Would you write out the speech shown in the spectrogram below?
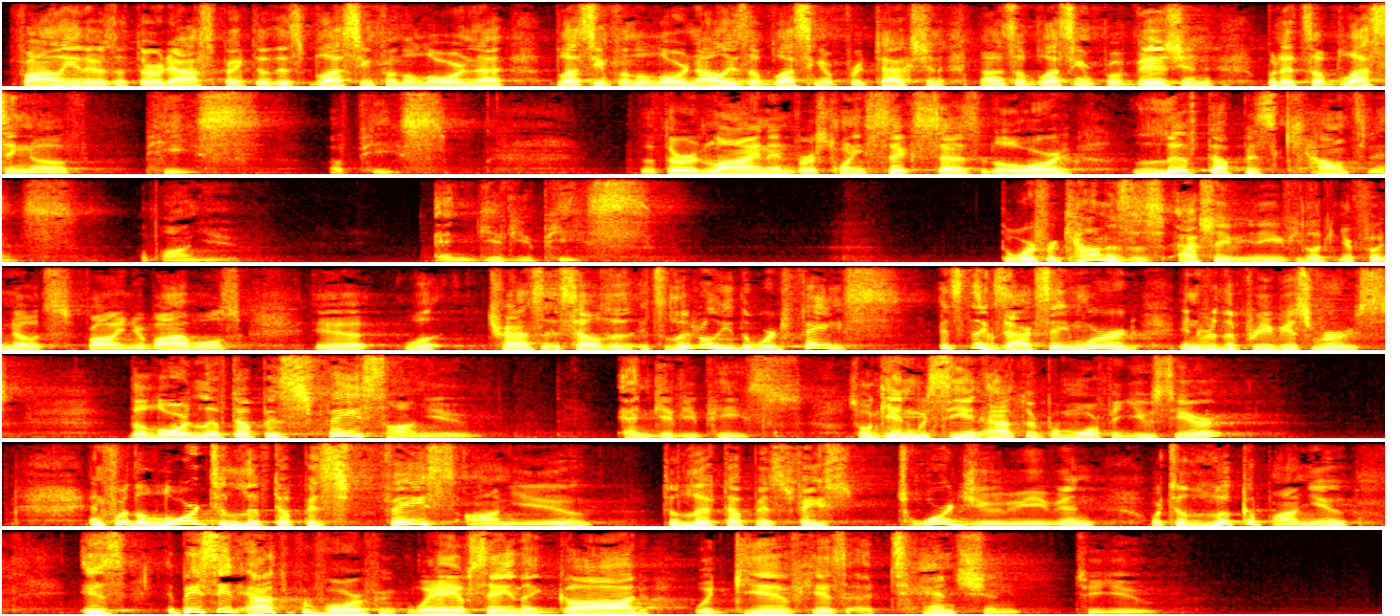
Finally, there's a third aspect of this blessing from the Lord, and that blessing from the Lord not only is a blessing of protection, not only is a blessing of provision, but it's a blessing of peace, of peace. The third line in verse 26 says, The Lord lift up his countenance upon you and give you peace. The word for countenance is actually, if you look in your footnotes, probably in your Bibles, it, well, translate says it's literally the word face. It's the exact same word in the previous verse. The Lord lift up his face on you and give you peace. So again, we see an anthropomorphic use here. And for the Lord to lift up his face on you, to lift up his face towards you, even, or to look upon you, is basically an anthropomorphic way of saying that God would give his attention to you.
